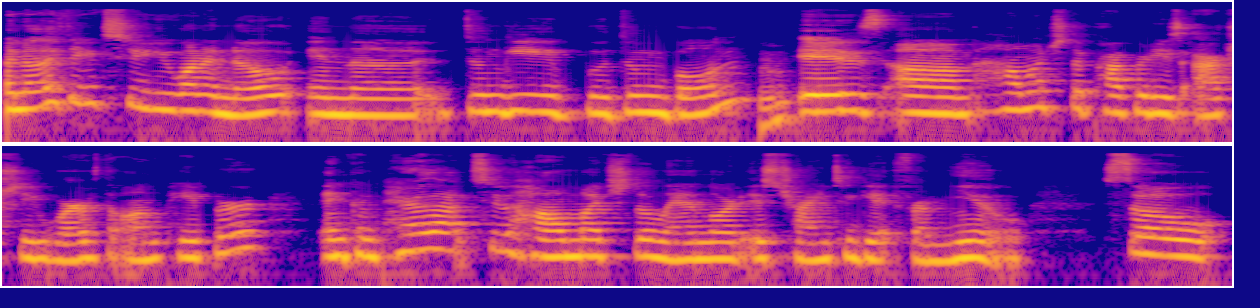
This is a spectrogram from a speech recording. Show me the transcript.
Another thing too you want to note in the Dungi Budungbon mm -hmm. is um, how much the property is actually worth on paper and compare that to how much the landlord is trying to get from you. So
